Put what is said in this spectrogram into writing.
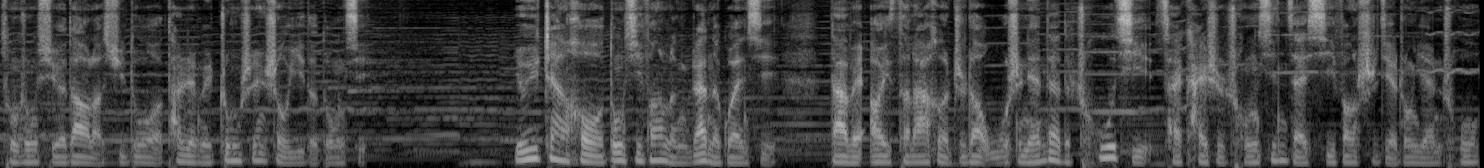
从中学到了许多他认为终身受益的东西。由于战后东西方冷战的关系，大卫·奥伊斯特拉赫直到五十年代的初期才开始重新在西方世界中演出。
